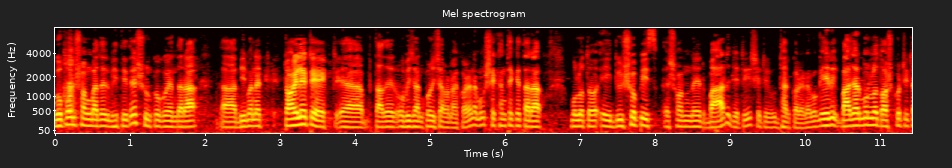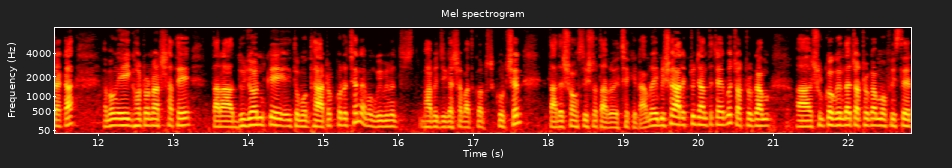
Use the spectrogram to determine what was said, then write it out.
গোপন সংবাদের ভিত্তিতে শুল্ক গোয়েন্দারা বিমানের টয়লেটে তাদের অভিযান পরিচালনা করেন এবং সেখান থেকে তারা মূলত এই দুইশো পিস স্বর্ণের বার যেটি সেটি উদ্ধার করেন এবং এর বাজার মূল্য দশ কোটি টাকা এবং এই ঘটনার সাথে তারা দুজনকে ইতিমধ্যে আটক করেছেন এবং বিভিন্নভাবে জিজ্ঞাসাবাদ কর- করছেন তাদের সংশ্লিষ্টতা রয়েছে কিনা। আমরা এই বিষয়ে আরেকটু জানতে চাইব, চট্টগ্রাম শুল্ক গোয়েন্দা চট্টগ্রাম অফিসের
